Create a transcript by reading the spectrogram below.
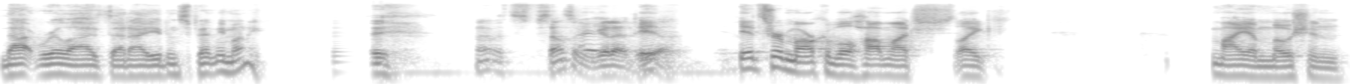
not realize that I even spent any money. Eh, well, it sounds like a good idea. It's remarkable how much like my emotion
